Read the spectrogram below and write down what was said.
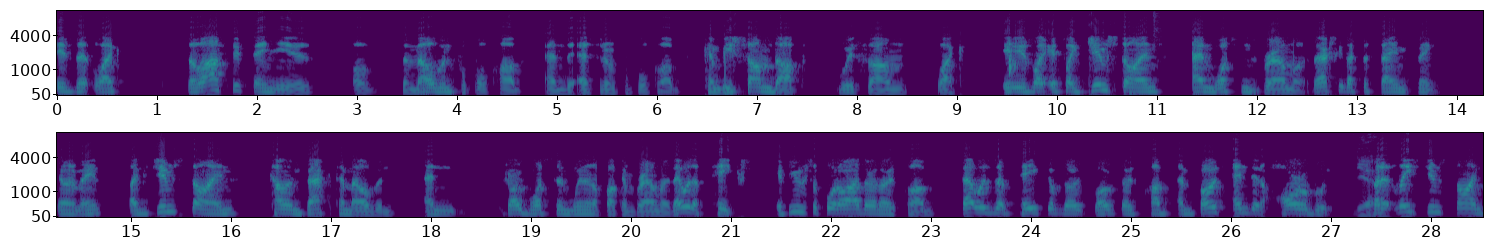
is that like the last 15 years of the Melbourne Football Club and the Essendon Football Club can be summed up with um like it is like it's like Jim Stynes and Watson's Brownlow. They're actually like the same thing. You know what I mean? Like Jim Stynes coming back to Melbourne and Jobe Watson winning a fucking Brownlow. They were the peaks. If you support either of those clubs, that was the peak of those both those clubs, and both ended horribly. Yeah. But at least Jim Stynes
